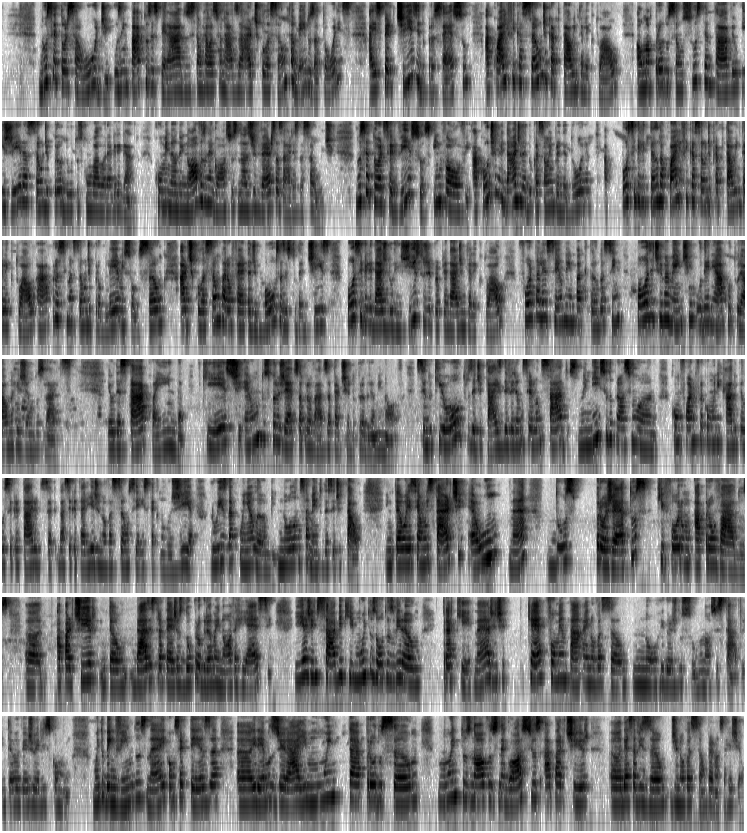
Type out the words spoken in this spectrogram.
No setor saúde, os impactos esperados estão relacionados à articulação também dos atores, à expertise do processo, à qualificação de capital intelectual, a uma produção sustentável e geração de produtos com valor agregado culminando em novos negócios nas diversas áreas da saúde. No setor de serviços, envolve a continuidade da educação empreendedora, a possibilitando a qualificação de capital intelectual, a aproximação de problema e solução, articulação para oferta de bolsas estudantis, possibilidade do registro de propriedade intelectual, fortalecendo e impactando assim positivamente o DNA cultural na região dos vales. Eu destaco ainda que este é um dos projetos aprovados a partir do programa Inova, sendo que outros editais deverão ser lançados no início do próximo ano, conforme foi comunicado pelo secretário da Secretaria de Inovação, Ciência e Tecnologia, Luiz da Cunha Lambi, no lançamento desse edital. Então, esse é um start, é um né, dos projetos que foram aprovados. Uh, a partir, então, das estratégias do programa Inova RS, e a gente sabe que muitos outros virão. Para quê? Né? A gente quer fomentar a inovação no Rio Grande do Sul, no nosso estado. Então, eu vejo eles como muito bem-vindos, né? E com certeza uh, iremos gerar aí muita produção, muitos novos negócios a partir uh, dessa visão de inovação para nossa região.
